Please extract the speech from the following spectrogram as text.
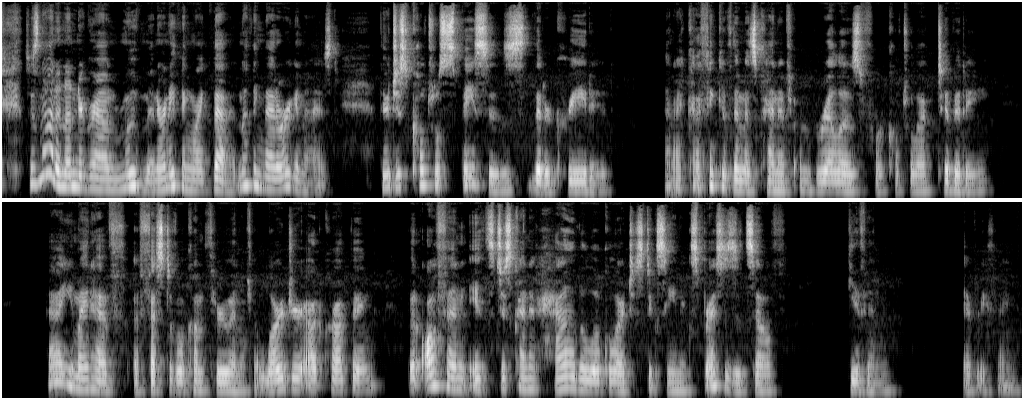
So, it's not an underground movement or anything like that, nothing that organized. They're just cultural spaces that are created. And I, I think of them as kind of umbrellas for cultural activity. Uh, you might have a festival come through and have a larger outcropping, but often it's just kind of how the local artistic scene expresses itself given everything.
